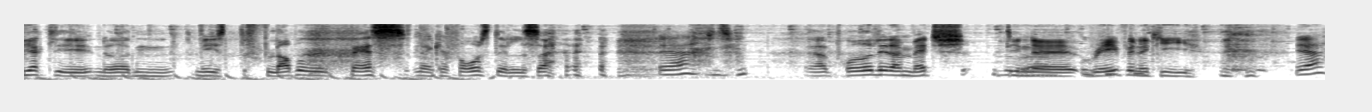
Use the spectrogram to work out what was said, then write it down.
virkelig noget af den mest floppede bass, man kan forestille sig. ja, Jeg har prøvet lidt at matche din uh, rave-energi. ja.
